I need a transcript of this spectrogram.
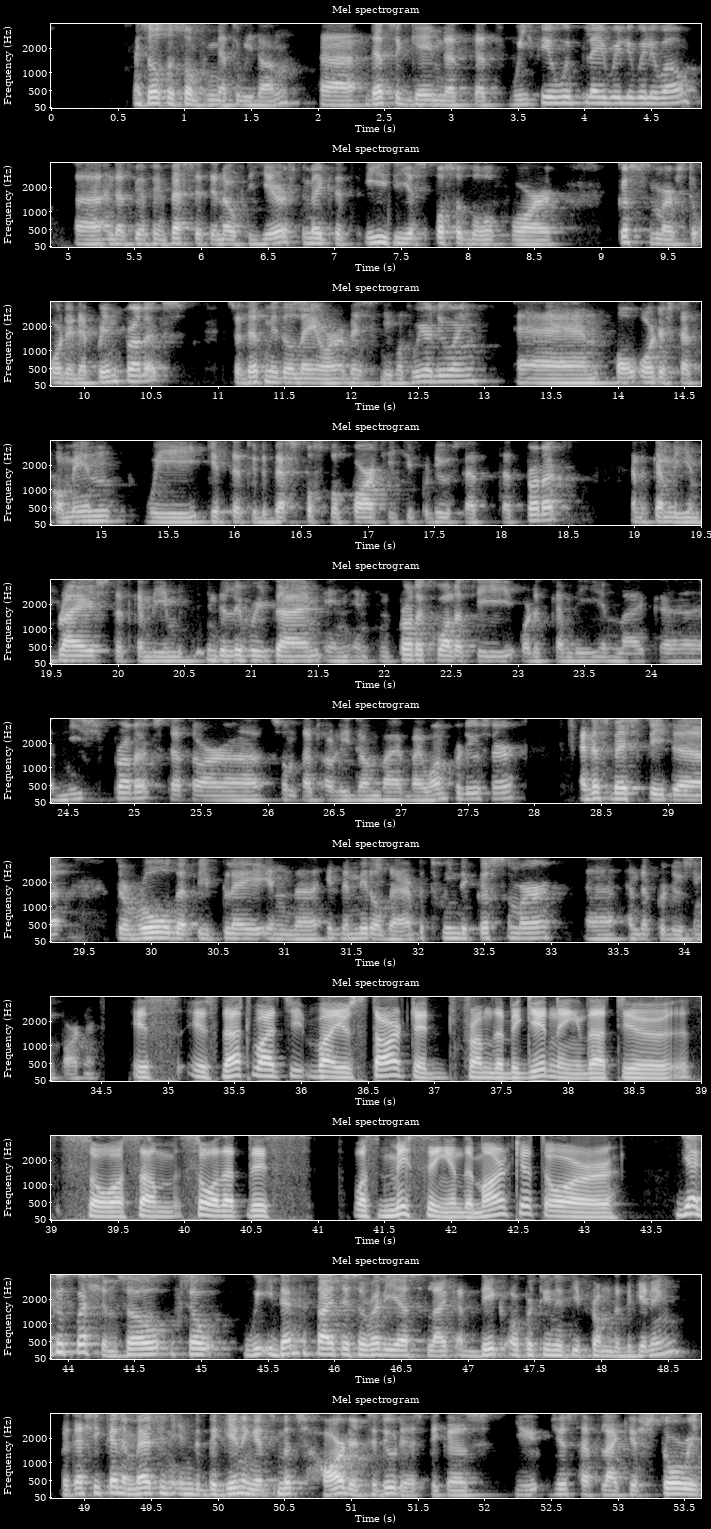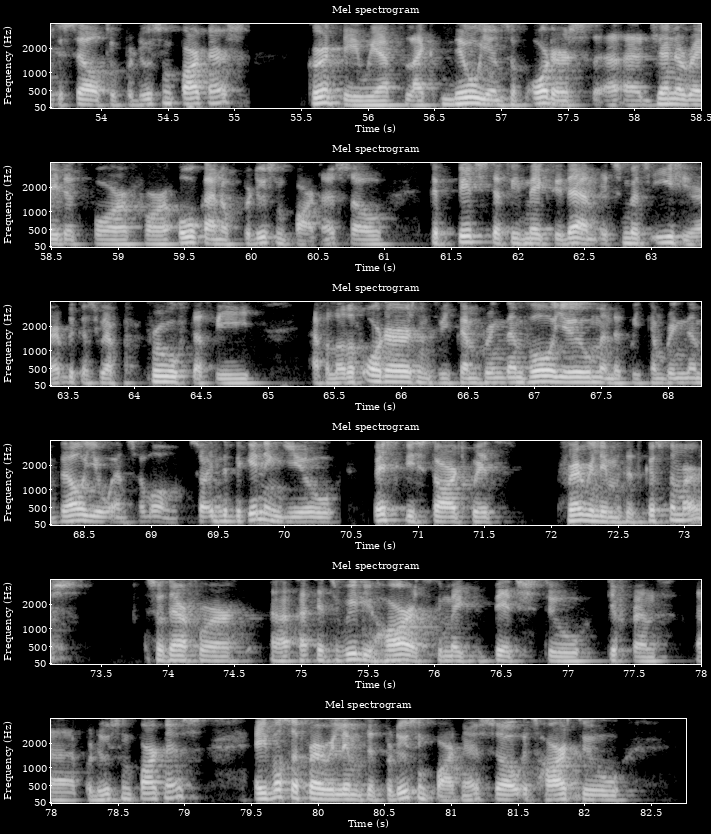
is also something that to be done. Uh, that's a game that that we feel we play really, really well uh, and that we have invested in over the years to make it as easy as possible for customers to order their print products. So that middle layer are basically what we are doing. And all orders that come in, we give that to the best possible party to produce that, that product. And it can be in price, that can be in, in delivery time, in, in, in, product quality, or that can be in like uh, niche products that are uh, sometimes only done by, by one producer. And that's basically the the role that we play in the in the middle there between the customer uh, and the producing partner. Is is that what you, why you started from the beginning? That you saw some saw that this was missing in the market, or? Yeah, good question. So so we identified this already as like a big opportunity from the beginning. But as you can imagine, in the beginning, it's much harder to do this because you just have like your story to sell to producing partners. Currently, we have like millions of orders uh, uh generated for for all kind of producing partners. So the pitch that we make to them, it's much easier because we have proof that we have a lot of orders and we can bring them volume and that we can bring them value and so on. So in the beginning, you basically start with very limited customers. So therefore, uh, it's really hard to make the pitch to different uh, producing partners. And you've also very limited producing partners, so it's hard to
